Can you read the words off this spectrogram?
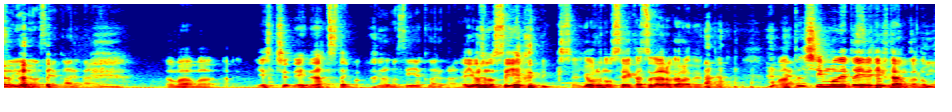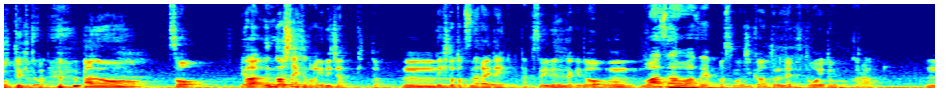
そう夜の制約あるからね。あまあまあ。えちょえなんつった今。夜の制約あるからあね夜の制約ってびっくりした。夜の生活があるからねって。また下ネタ入れてきたのかと思ってきた あのーそう。要は運動したい人とかいるじゃんきっとうんうん。で人とつながりたい人もたくさんいるんだけど、うわざわざやっぱその時間を取れない人多いと思うから、うんう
